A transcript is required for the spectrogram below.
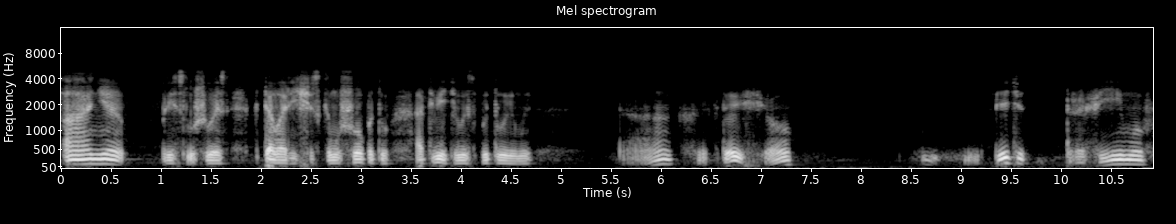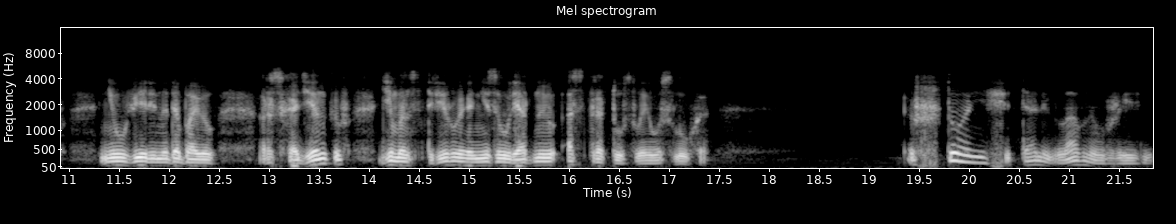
Аня, прислушиваясь к товарищескому шепоту, ответил испытуемый. Так, и кто еще? Петя Трофимов, неуверенно добавил Расходенков, демонстрируя незаурядную остроту своего слуха. Что они считали главным в жизни?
